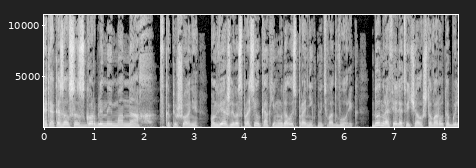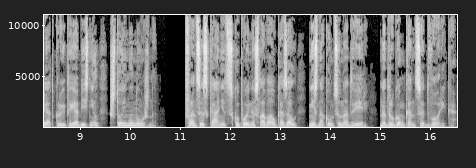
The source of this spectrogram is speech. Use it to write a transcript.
это оказался сгорбленный монах в капюшоне. Он вежливо спросил, как ему удалось проникнуть во дворик. Дон Рафель отвечал, что ворота были открыты, и объяснил, что ему нужно. Францисканец, скупой на слова, указал незнакомцу на дверь на другом конце дворика.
